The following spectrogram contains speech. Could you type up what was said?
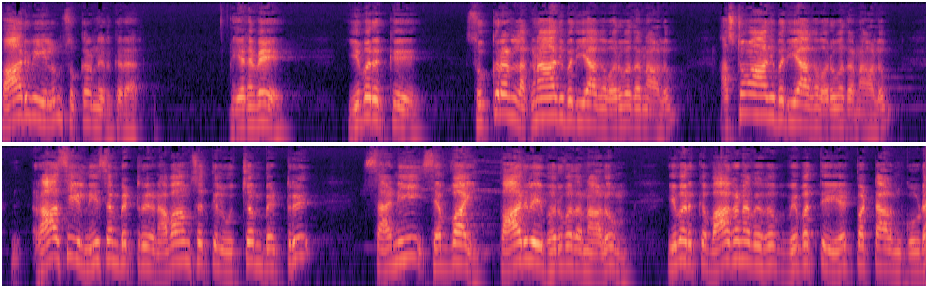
பார்வையிலும் சுக்கரன் இருக்கிறார். எனவே இவருக்கு சுக்கரன் லக்னாதிபதியாக வருவதனாலும் அஷ்டமாதிபதியாக வருவதனாலும் ராசியில் நீசம் பெற்று நவாம்சத்தில் உச்சம் பெற்று சனி செவ்வாய் பார்வை வருவதனாலும் இவருக்கு வாகன விபத்து ஏற்பட்டாலும் கூட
